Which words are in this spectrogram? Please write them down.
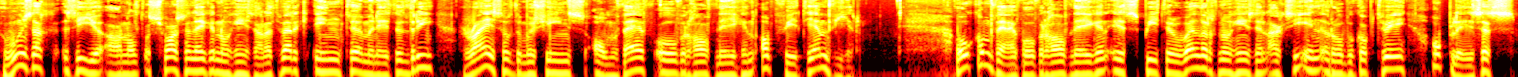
Woensdag zie je Arnold Schwarzenegger nog eens aan het werk in Terminator 3... Rise of the Machines om 5 over half 9 op VTM 4. Ook om 5 over half 9 is Peter Weller nog eens in actie in Robocop 2 op Play 6.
